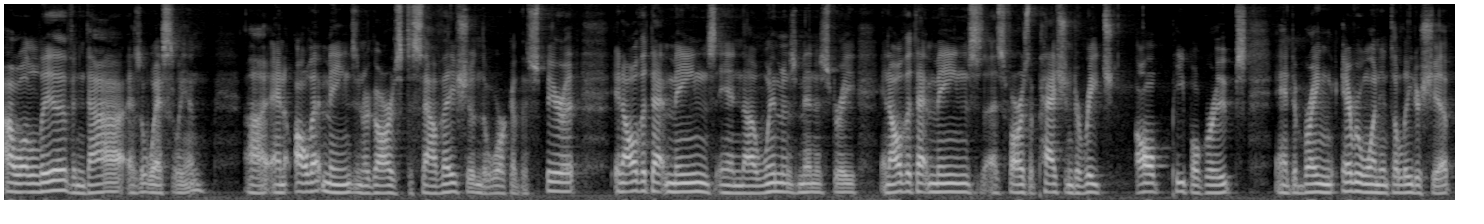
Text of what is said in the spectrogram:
I will live and die as a Wesleyan, uh, and all that means in regards to salvation, the work of the Spirit, and all that that means in uh, women's ministry, and all that that means as far as a passion to reach all people groups and to bring everyone into leadership.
